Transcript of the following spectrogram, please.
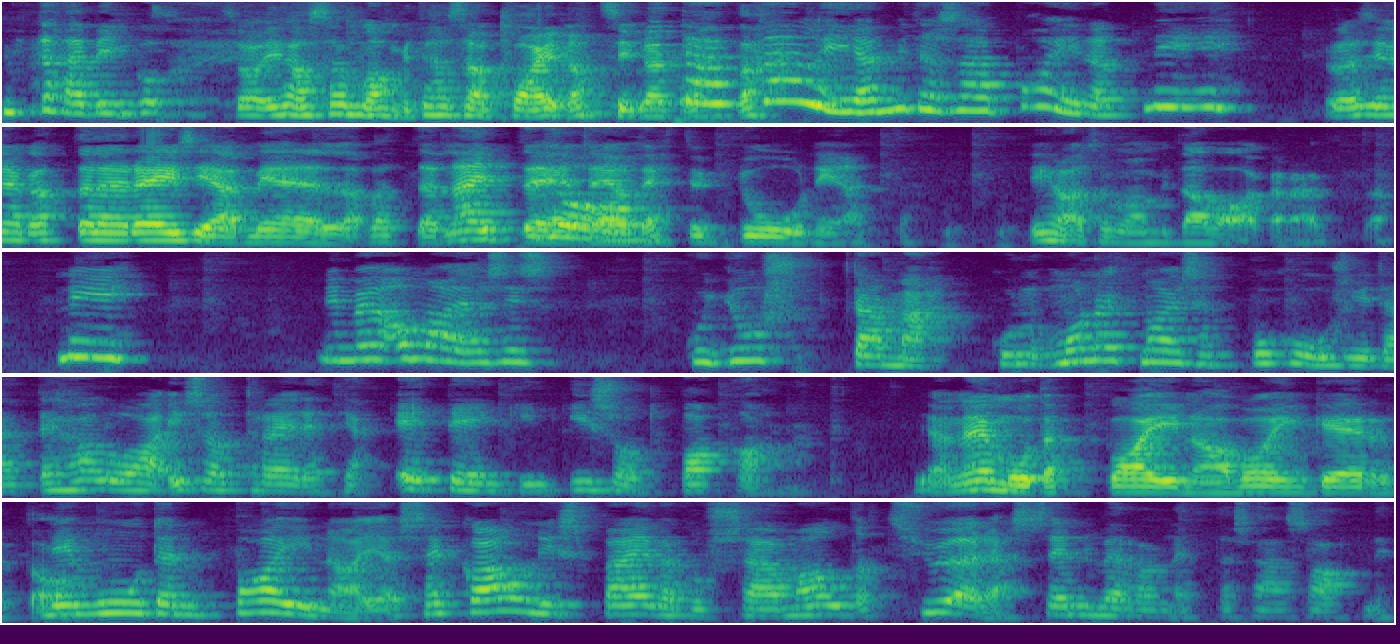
mitä niinku, Se on ihan sama, mitä sä painat siinä kohtaa. väliä, mitä sä painat, niin. Kyllä siinä kattelee reisiä mielellä, että näitte eteen on tehty duunia. Että ihan sama, mitä vaaka näyttää. Niin. Nimenomaan, ja siis kun just tämä, kun monet naiset puhuu siitä, että he haluaa isot reidet ja etenkin isot pakarat. Ja ne muuten painaa, voin kertoa. Ne muuten painaa ja se kaunis päivä, kun sä maltat syödä sen verran, että sä saat ne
